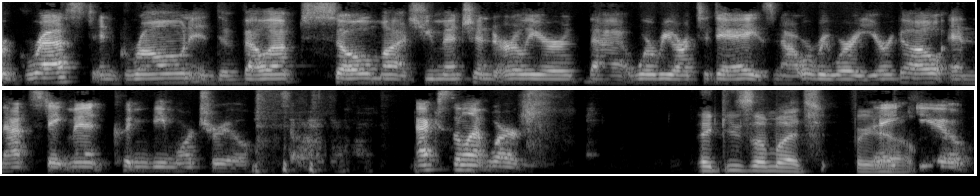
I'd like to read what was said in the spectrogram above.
progressed and grown and developed so much. You mentioned earlier that where we are today is not where we were a year ago. And that statement couldn't be more true. So. Excellent work. Thank you so much for your Thank help. you.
